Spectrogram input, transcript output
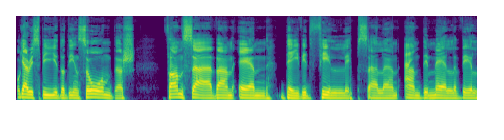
och Gary Speed och Dean Saunders fanns även en David Phillips eller en Andy Melville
